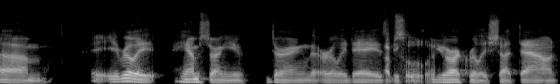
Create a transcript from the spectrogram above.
um, it really hamstrung you during the early days Absolutely. because New York really shut down.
